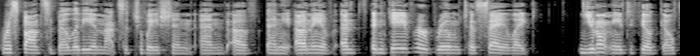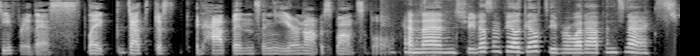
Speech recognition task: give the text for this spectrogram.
responsibility in that situation and of any any of and, and gave her room to say like you don't need to feel guilty for this. Like death just it happens and you're not responsible. And then she doesn't feel guilty for what happens next.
